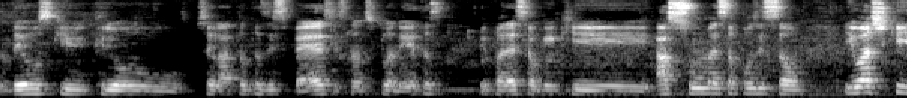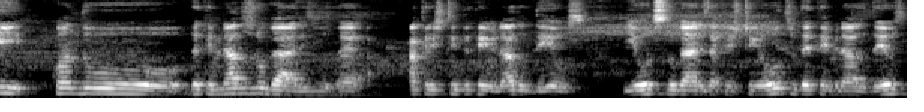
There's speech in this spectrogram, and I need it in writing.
Um Deus que criou, sei lá, tantas espécies, tantos planetas, me parece alguém que assuma essa posição. E eu acho que quando determinados lugares é, acreditam em determinado Deus e outros lugares acreditam em outro determinado Deus,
